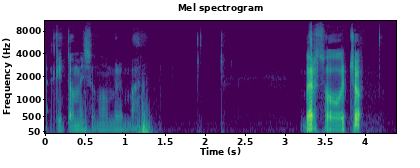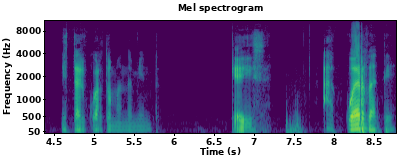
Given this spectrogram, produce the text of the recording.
al que tome su nombre en vano. Verso 8 está el cuarto mandamiento. que dice, acuérdate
